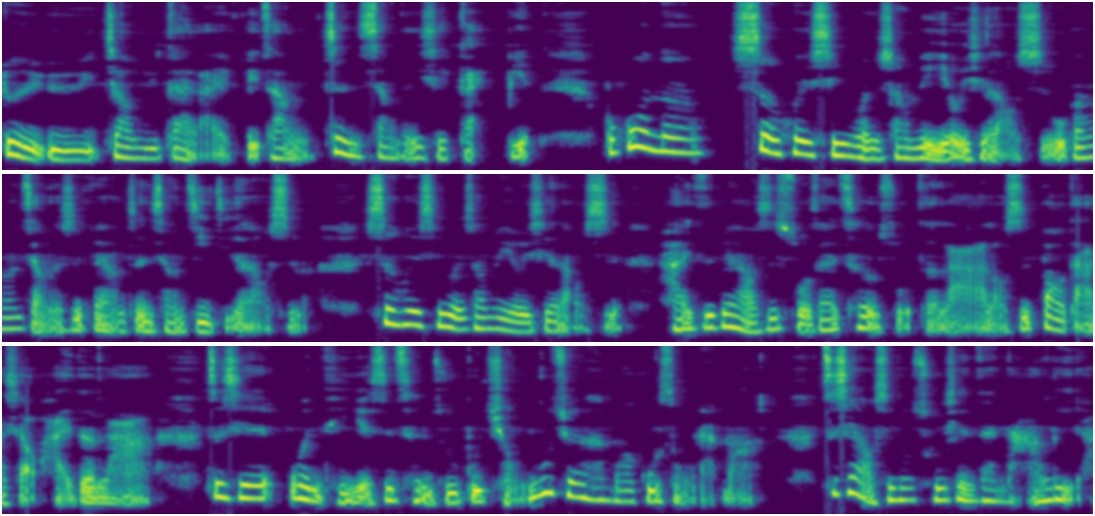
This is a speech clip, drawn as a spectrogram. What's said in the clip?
对于教育带来非常正向的一些改变。不过呢，社会新闻上面也有一些老师，我刚刚讲的是非常正向积极的老师嘛。社会新闻上面有一些老师，孩子被老师锁在厕所的啦，老师暴打小孩的啦，这些问题也是层出不穷。你不觉得很毛骨悚然吗？这些老师都出现在哪里啊？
